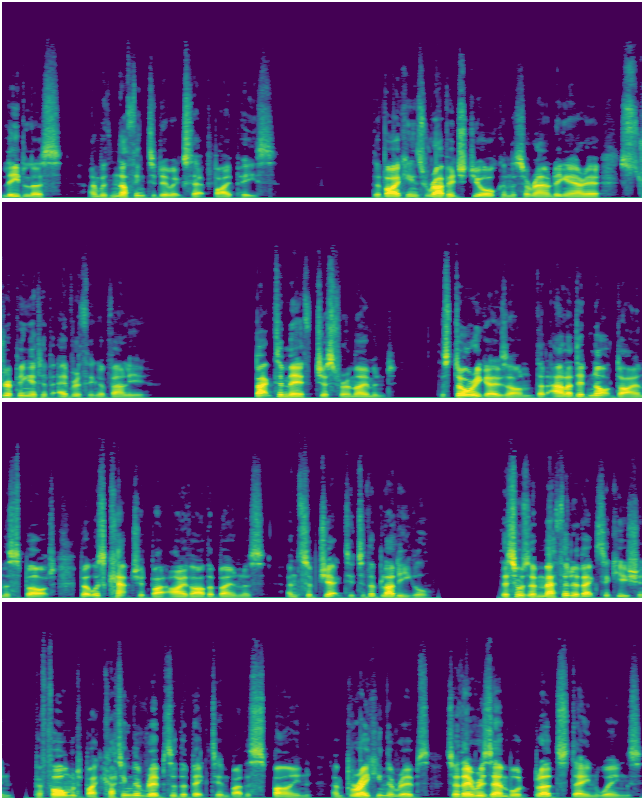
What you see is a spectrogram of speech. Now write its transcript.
leaderless, and with nothing to do except buy peace. The Vikings ravaged York and the surrounding area, stripping it of everything of value. Back to myth just for a moment. The story goes on that Alla did not die on the spot, but was captured by Ivar the Boneless and subjected to the Blood Eagle. This was a method of execution performed by cutting the ribs of the victim by the spine and breaking the ribs so they resembled blood stained wings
